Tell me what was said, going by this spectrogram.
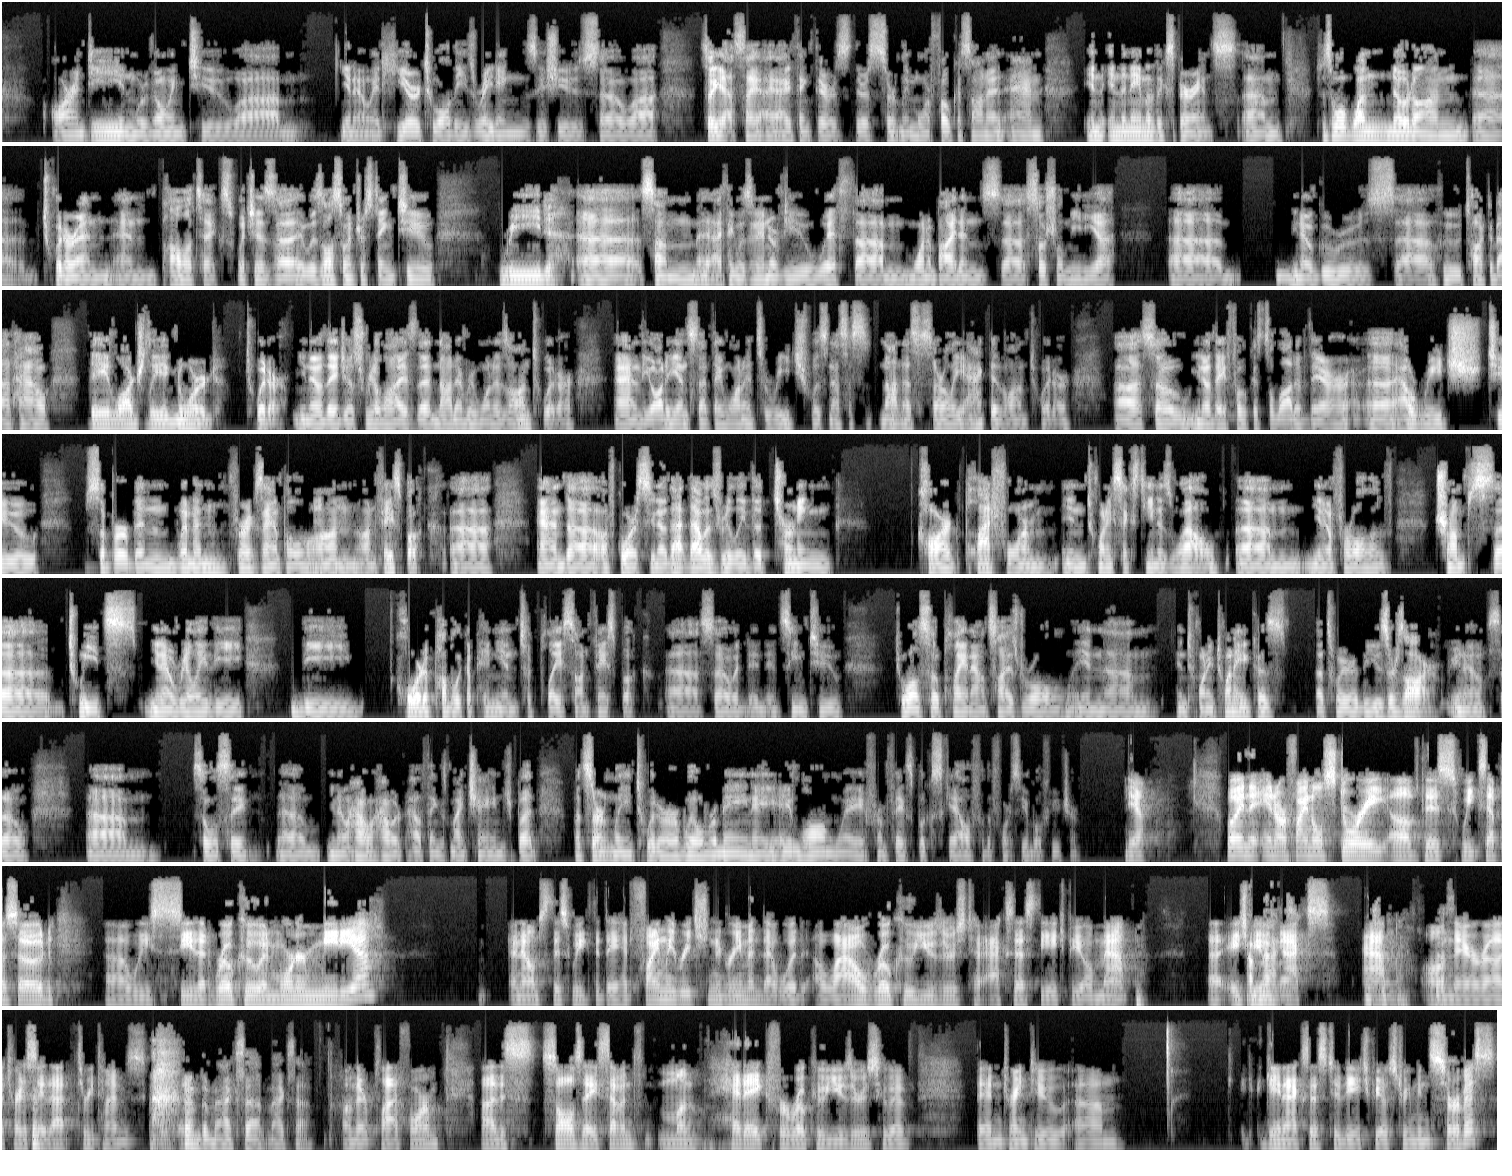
R and D, and we're going to um, you know adhere to all these ratings issues. So uh, so yes, I, I think there's there's certainly more focus on it and in, in the name of experience. Um, just one note on uh, Twitter and, and politics, which is uh, it was also interesting to read uh, some. I think it was an interview with um, one of Biden's uh, social media, uh, you know, gurus uh, who talked about how they largely ignored Twitter. You know, they just realized that not everyone is on Twitter and the audience that they wanted to reach was necess- not necessarily active on Twitter. Uh, so, you know, they focused a lot of their uh, outreach to suburban women, for example, mm-hmm. on on Facebook. Uh, and uh, of course, you know that that was really the turning card platform in 2016 as well. Um, you know, for all of Trump's uh, tweets, you know, really the the court of public opinion took place on Facebook. Uh, so it, it, it, seemed to to also play an outsized role in um, in 2020 because that's where the users are. You know, so um, so we'll see. Um, you know how how how things might change, but but certainly Twitter will remain a, a long way from Facebook scale for the foreseeable future. Yeah. Well, in, in our final story of this week's episode, uh, we see that Roku and Warner Media announced this week that they had finally reached an agreement that would allow Roku users to access the HBO map, uh, HBO Max. Max app on yes. their uh, try to say that three times the max app max app on their platform uh, this solves a seventh month headache for roku users who have been trying to um, gain access to the hbo streaming service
